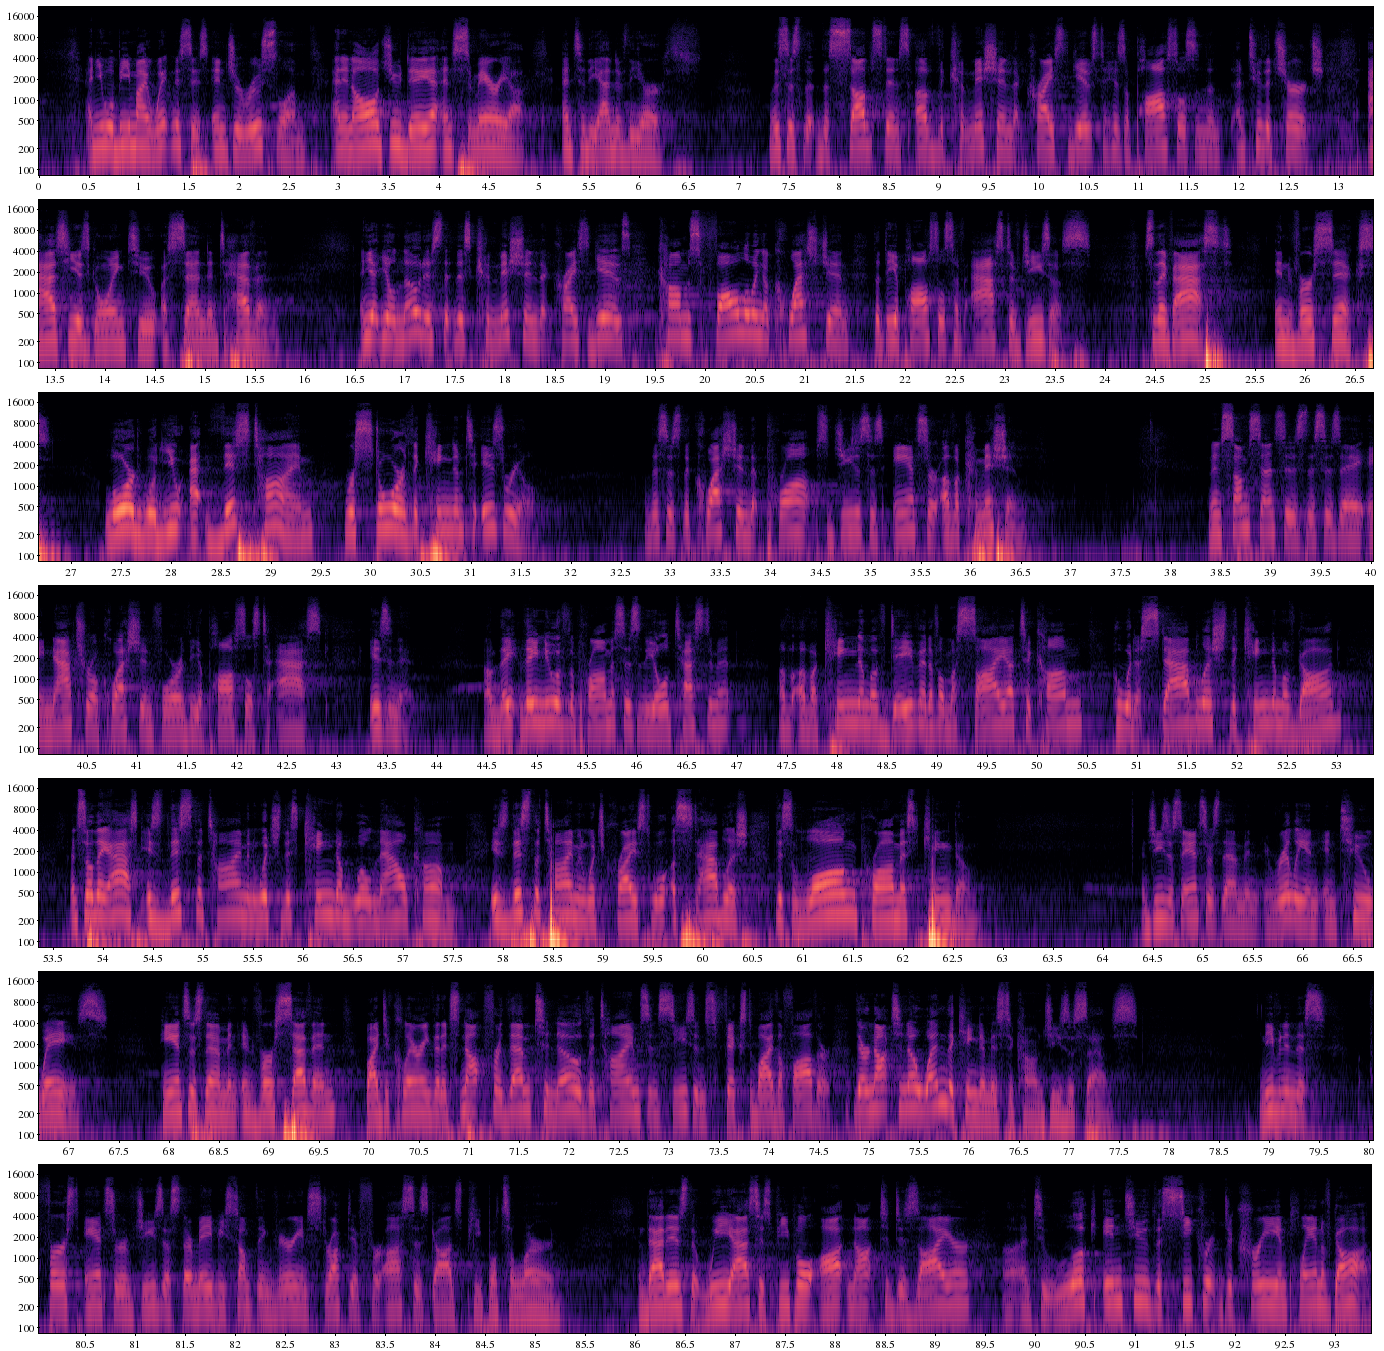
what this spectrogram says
and you will be my witnesses in Jerusalem and in all Judea and Samaria and to the end of the earth. This is the, the substance of the commission that Christ gives to his apostles and, the, and to the church as he is going to ascend into heaven. And yet you'll notice that this commission that Christ gives comes following a question that the apostles have asked of Jesus. So they've asked in verse 6 Lord, will you at this time restore the kingdom to Israel? This is the question that prompts Jesus' answer of a commission. And in some senses, this is a, a natural question for the apostles to ask, isn't it? Um, they, they knew of the promises in the Old Testament of, of a kingdom of David, of a Messiah to come who would establish the kingdom of God. And so they ask, is this the time in which this kingdom will now come? Is this the time in which Christ will establish this long promised kingdom? And Jesus answers them in, really in, in two ways. He answers them in, in verse 7 by declaring that it's not for them to know the times and seasons fixed by the Father. They're not to know when the kingdom is to come, Jesus says. And even in this first answer of Jesus, there may be something very instructive for us as God's people to learn. And that is that we, as his people, ought not to desire uh, and to look into the secret decree and plan of God.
